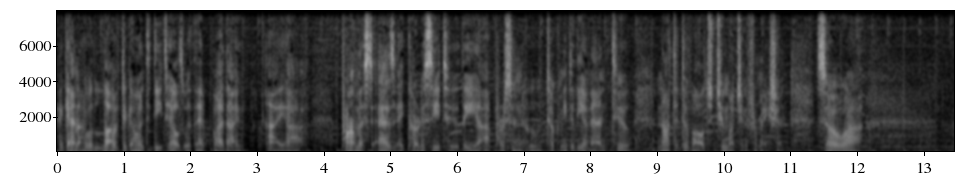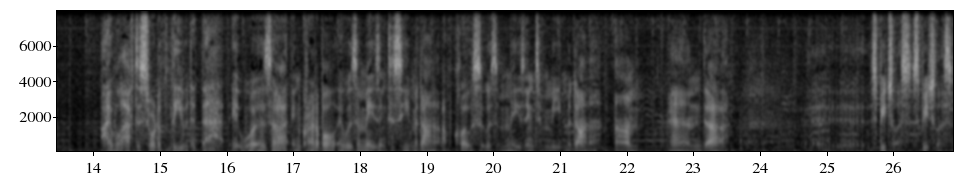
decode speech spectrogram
again, I would love to go into details with it, but I, I promised as a courtesy to the uh, person who took me to the event to not to divulge too much information. So uh, I will have to sort of leave it at that. It was uh, incredible. It was amazing to see Madonna up close. It was amazing to meet Madonna. Um, and uh, speechless, speechless.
